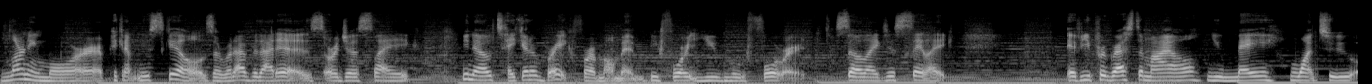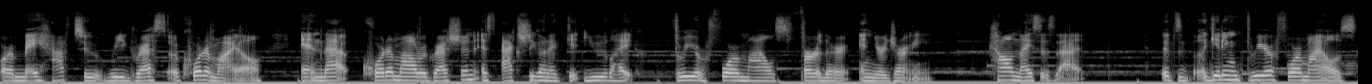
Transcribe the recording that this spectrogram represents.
learning more, picking up new skills, or whatever that is, or just like, you know, taking a break for a moment before you move forward. So, like, just say, like, if you progressed a mile, you may want to or may have to regress a quarter mile. And that quarter mile regression is actually going to get you like three or four miles further in your journey. How nice is that? It's getting three or four miles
